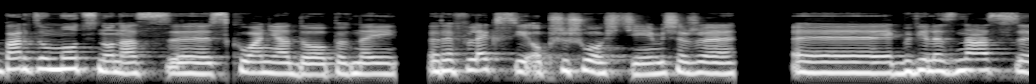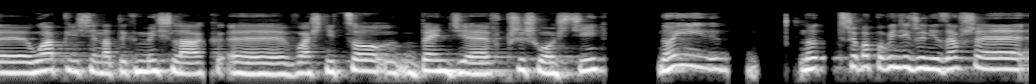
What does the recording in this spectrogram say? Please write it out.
bardzo mocno nas skłania do pewnej refleksji o przyszłości. Myślę, że E, jakby wiele z nas e, łapie się na tych myślach e, właśnie, co będzie w przyszłości. No i no, trzeba powiedzieć, że nie zawsze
